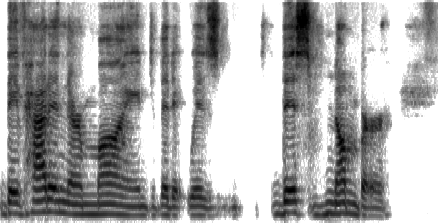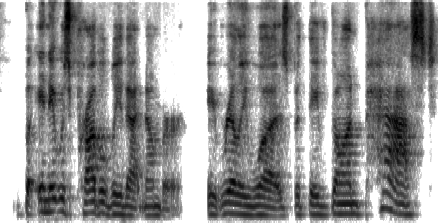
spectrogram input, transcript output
they've had in their mind that it was this number, but and it was probably that number. It really was, but they've gone past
